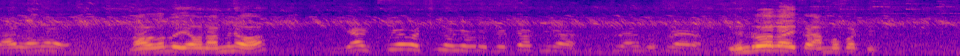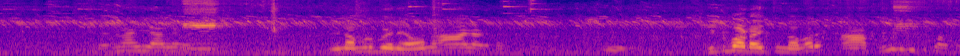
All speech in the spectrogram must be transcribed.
నాలుగు వందలు. నాలుగు వందలు ఏమైనా అమ్మినావా? ఇప్పుడే ఎవరు గుర్తురాయన ఎన్ని రోజులు ఇక్కడ అమ్మబట్టి నేను అమ్ముడు పోయినా ఏమన్నా. గిట్టుబాటు అవుతుందా మరి? గిట్టుబాటు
